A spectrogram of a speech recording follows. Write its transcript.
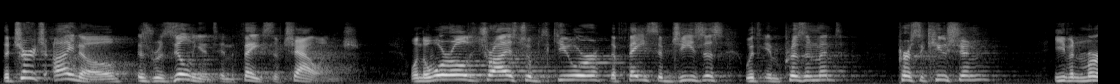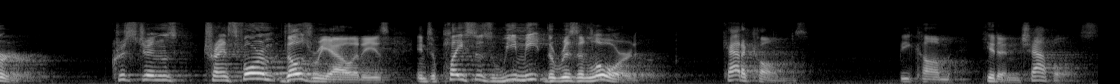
The church I know is resilient in the face of challenge. When the world tries to obscure the face of Jesus with imprisonment, persecution, even murder, Christians transform those realities into places we meet the risen Lord. Catacombs become hidden chapels.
